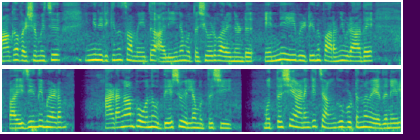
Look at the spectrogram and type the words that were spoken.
ആകെ വിഷമിച്ച് ഇങ്ങനെ ഇരിക്കുന്ന സമയത്ത് അലീന മുത്തശ്ശിയോട് പറയുന്നുണ്ട് എന്നെ ഈ വീട്ടിൽ നിന്ന് പറഞ്ഞു വിടാതെ വൈജയന്തി മേഡം അടങ്ങാൻ പോകുന്ന ഉദ്ദേശമില്ല മുത്തശ്ശി. മുത്തശ്ശിയാണെങ്കിൽ ചങ്കു പൊട്ടുന്ന വേദനയിൽ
